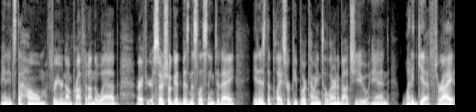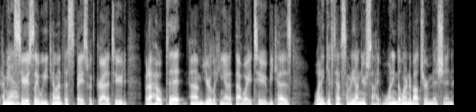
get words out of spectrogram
man, it's the home for your nonprofit on the web. Or if you're a social good business listening today, it is the place where people are coming to learn about you. And what a gift, right? I mean, Yeah. seriously, we come at this space with gratitude. But I hope that um, you're looking at it that way too, because what a gift to have somebody on your site wanting to learn about your mission.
